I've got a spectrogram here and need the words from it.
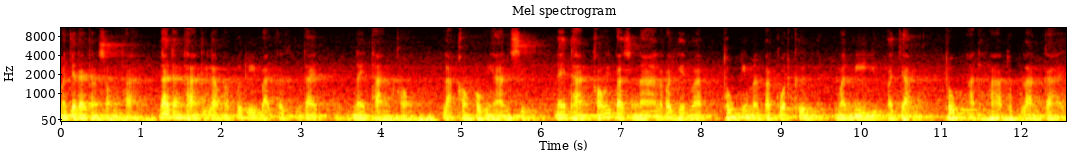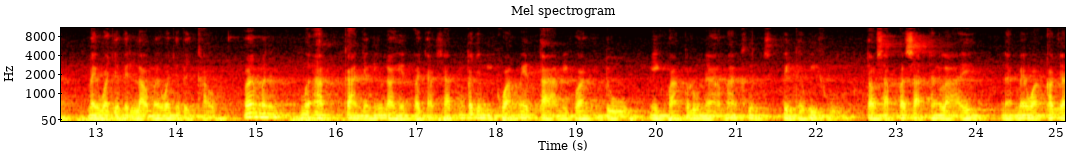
มันจะได้ทั้งสองทาง ได้ทั้งทางที่เราประพฤติปฏิบัติก็คือได้ในทางของหลักของพรหมวิหารสี่ในทางของวิปัสสนาเราก็เห็นว่า ทุกข์ที่มันปรากฏขึ้น มันมีอยู่ประจำทุกอัตภาพทุกร่างกาย ไม่ว่าจะเป็นเราไม่ว่าจะเป็นเขา เพราะฉะนั้นมันเมื่ออาการอย่างนี้เราเห็นประจักษ์ชัด มันก็จะมีความเมตตา มีความเอ็นดู มีความกรุณามากขึ้น เป็นเทวีคูณต่อสรรพสัตว์ทั้งหลายนะไม่ว่าเขาจะ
